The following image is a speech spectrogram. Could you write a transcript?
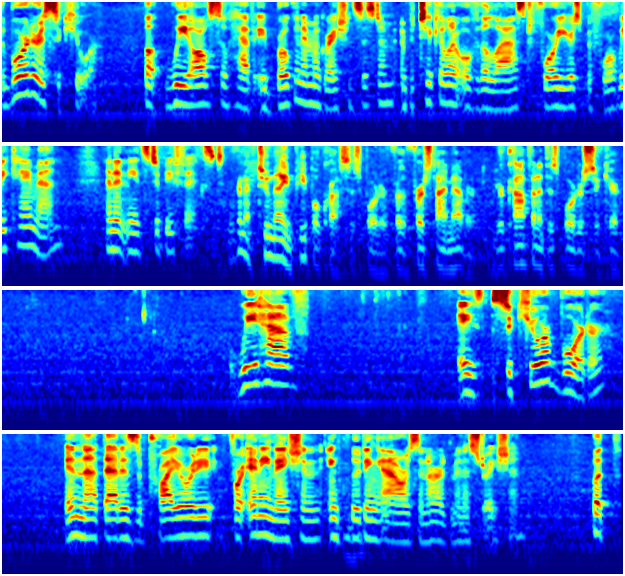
The border is secure, but we also have a broken immigration system, in particular over the last four years before we came in, and it needs to be fixed. We're going to have 2 million people cross this border for the first time ever. You're confident this border is secure? We have a secure border in that that is a priority for any nation, including ours and our administration. But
